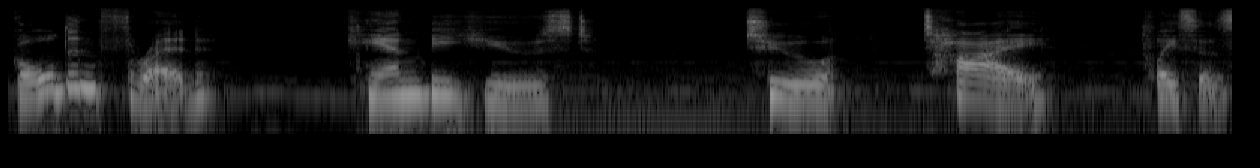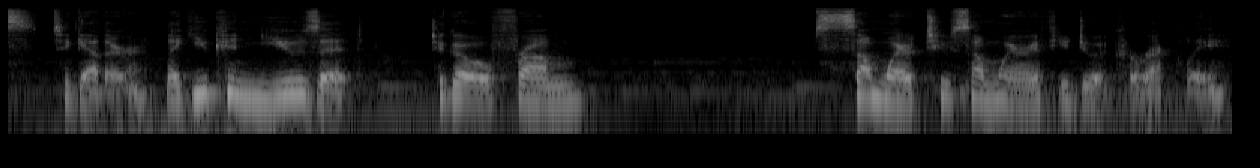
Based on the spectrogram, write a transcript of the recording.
golden thread can be used to tie places together. Like you can use it to go from somewhere to somewhere if you do it correctly.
